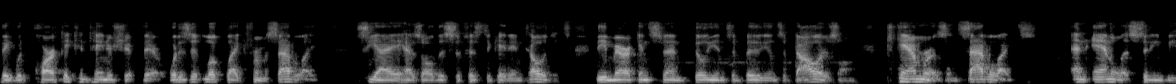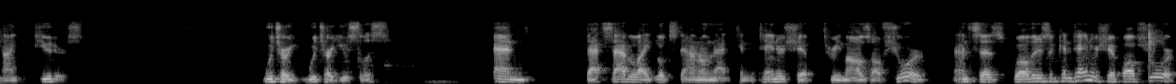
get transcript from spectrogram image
they would park a container ship there. What does it look like from a satellite? CIA has all this sophisticated intelligence. The Americans spend billions and billions of dollars on cameras and satellites and analysts sitting behind computers, which are which are useless. And that satellite looks down on that container ship three miles offshore and says, Well, there's a container ship offshore,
